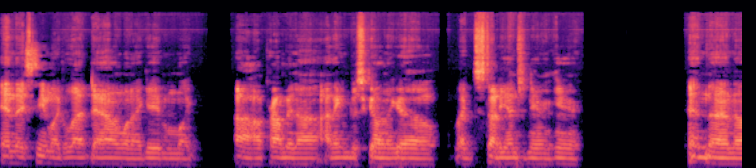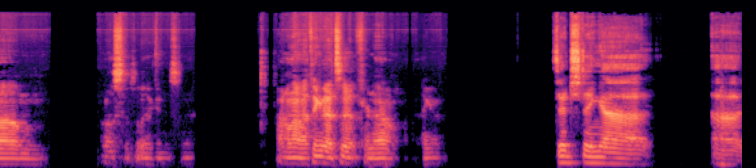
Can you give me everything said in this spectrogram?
and they seemed like let down when I gave them like uh, probably not. I think I'm just going to go like study engineering here, and then um, what else was I going to say? I don't know. I think that's it for now. It's interesting. Uh, uh,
